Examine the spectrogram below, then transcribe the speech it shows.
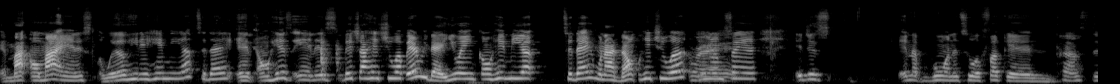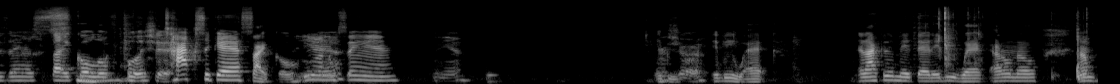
and my on my end, it's well, he didn't hit me up today, and on his end, it's bitch, I hit you up every day. You ain't gonna hit me up today when I don't hit you up. You know what I'm saying? It just end up going into a fucking constant ass cycle of bullshit. toxic ass cycle. You know what I'm saying? Yeah, It'd for be, sure. It'd be whack. And I can admit that it'd be whack. I don't know. I'm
